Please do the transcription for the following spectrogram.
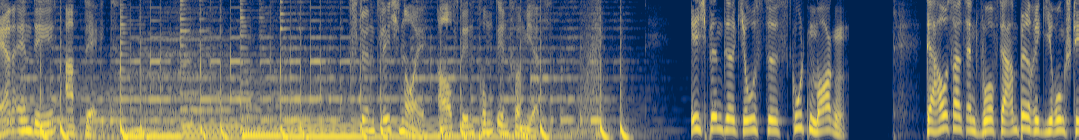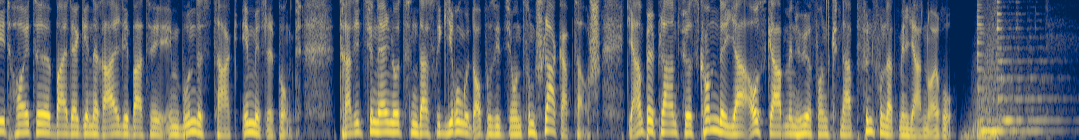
RND Update. Stündlich neu. Auf den Punkt informiert. Ich bin Dirk Jostes. Guten Morgen. Der Haushaltsentwurf der Ampelregierung steht heute bei der Generaldebatte im Bundestag im Mittelpunkt. Traditionell nutzen das Regierung und Opposition zum Schlagabtausch. Die Ampel plant fürs kommende Jahr Ausgaben in Höhe von knapp 500 Milliarden Euro.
